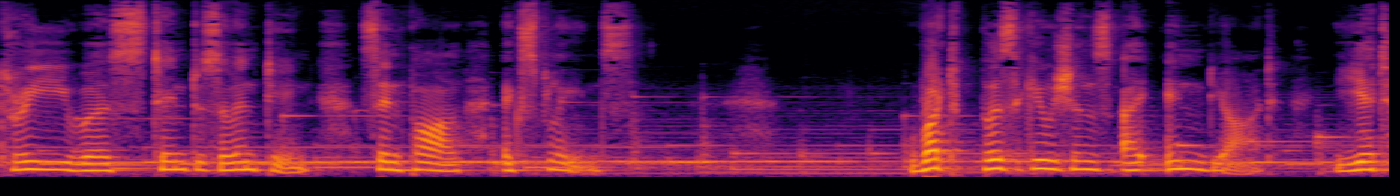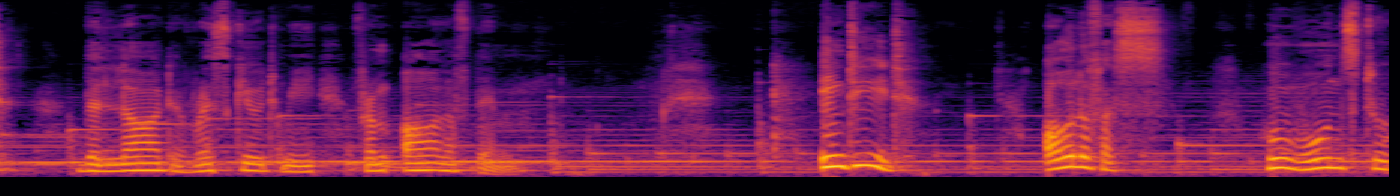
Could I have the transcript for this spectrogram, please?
3, verse 10 to 17, St. Paul explains What persecutions I endured, yet the Lord rescued me from all of them. Indeed, all of us who wants to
